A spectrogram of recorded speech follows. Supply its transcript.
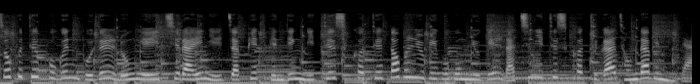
소프트 폭은 보들 롱 H라인 일자핏 밴딩 니트 스커트 WB9061 나츠 니트 스커트가 정답입니다.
